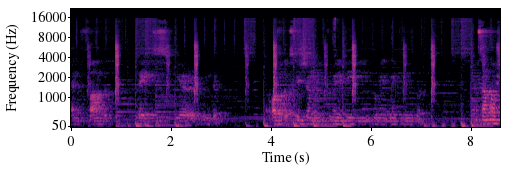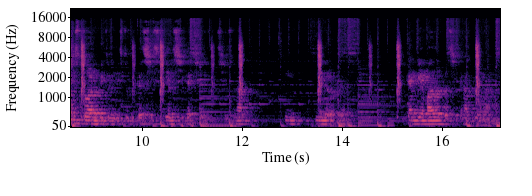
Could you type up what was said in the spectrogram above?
and found a place here in the Orthodox Christian community, In Lisbon. And somehow she's torn between these two because she feels she gets she, she's not in neither of them. She can be a mother, but she cannot be a man.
